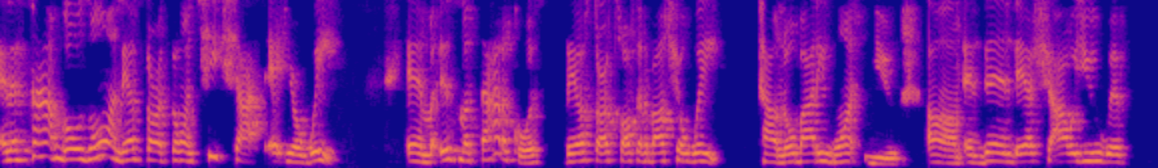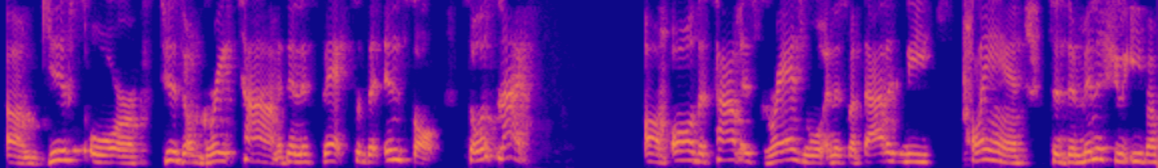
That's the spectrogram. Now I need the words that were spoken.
And as time goes on, they'll start throwing cheap shots at your weight. And it's methodical. It's, they'll start talking about your weight, how nobody want you. Um, and then they'll shower you with um, gifts or just a great time. And then it's back to the insult. So it's not um, all the time. It's gradual and it's methodically planned to diminish you even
